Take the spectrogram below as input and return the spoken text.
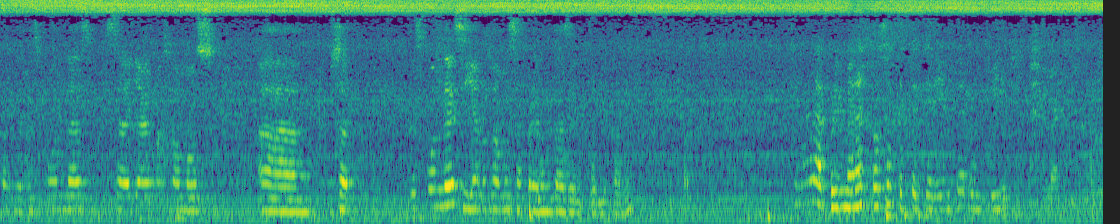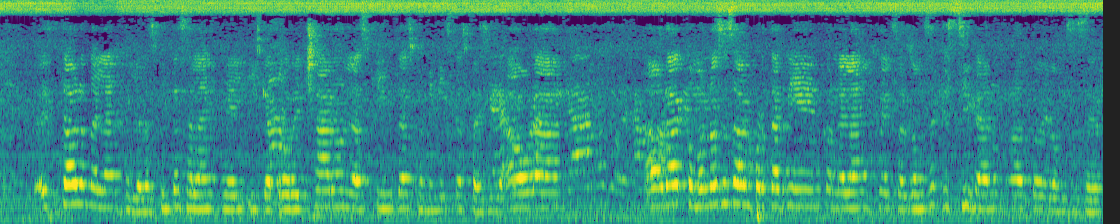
para que respondas, quizá ya nos vamos a, o sea, respondes y ya nos vamos a preguntas del público, ¿no? la primera cosa que te quería interrumpir. Estaba hablando del ángel, de las pintas al ángel y que aprovecharon las pintas feministas para decir, ahora, ahora como no se saben portar bien con el ángel, pues vamos a castigar un rato y vamos a hacer...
